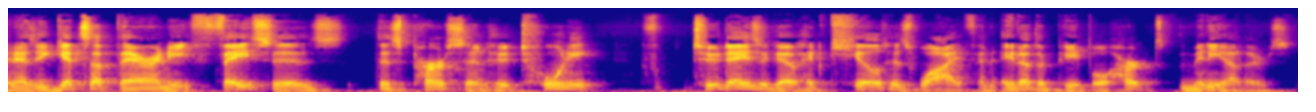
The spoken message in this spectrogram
And as he gets up there and he faces this person who 20 two days ago had killed his wife and eight other people, hurt many others.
